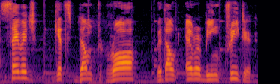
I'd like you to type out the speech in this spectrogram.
sewage gets dumped raw without ever being treated.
